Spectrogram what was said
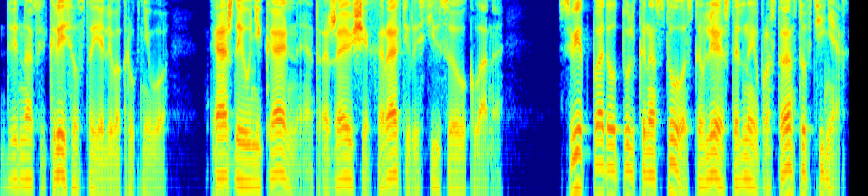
Двенадцать кресел стояли вокруг него. Каждое уникальное, отражающее характер и стиль своего клана. Свет падал только на стол, оставляя остальное пространство в тенях.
